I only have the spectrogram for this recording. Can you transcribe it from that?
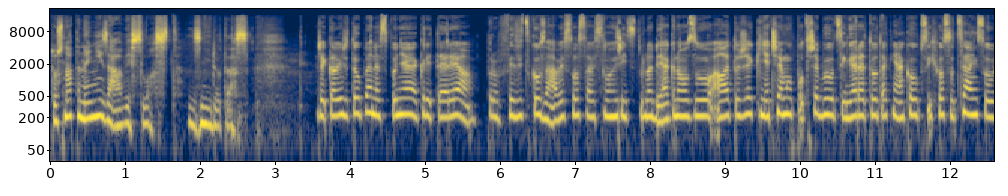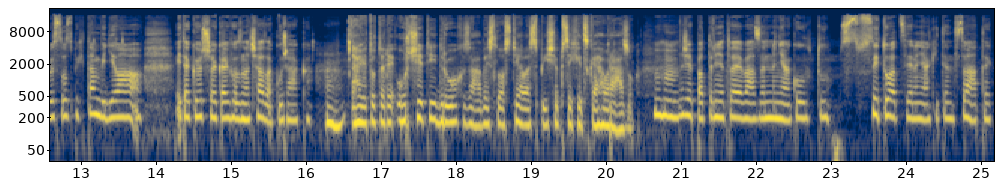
To snad není závislost, zní dotaz. Řekla bych, že to úplně nesplňuje kritéria pro fyzickou závislost, aby mohli říct tuhle diagnózu, ale to, že k něčemu potřebuju cigaretu, tak nějakou psychosociální souvislost bych tam viděla a i takového člověka bych označila za kuřáka. Mm. A je to tedy určitý druh závislosti, ale spíše psychického rázu. Mm, že patrně to je vázen na nějakou tu situaci, na nějaký ten svátek.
